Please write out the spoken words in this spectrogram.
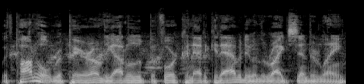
with pothole repair on the outer loop before Connecticut Avenue in the right center lane.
